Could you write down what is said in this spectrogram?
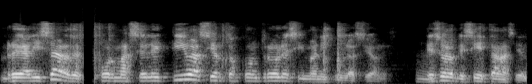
realizar de forma selectiva ciertos controles y manipulaciones. Mm. Eso es lo que sí están haciendo.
